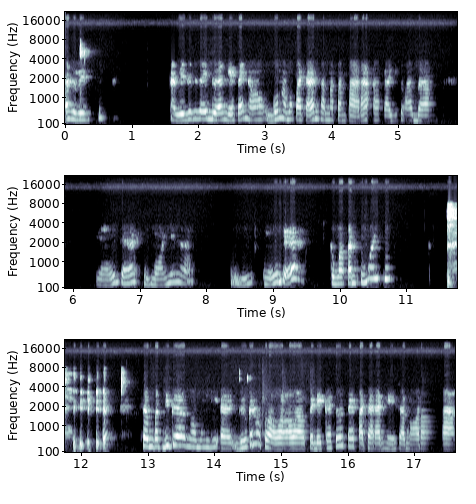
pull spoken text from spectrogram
Habis itu habis itu saya bilang guys saya nggak mau gue nggak mau pacaran sama tentara apalagi tuh abang ya udah semuanya ya udah kemakan semua itu sempat juga ngomong eh, dulu kan waktu awal-awal PDK tuh saya pacaran nih sama orang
